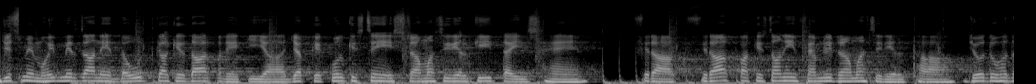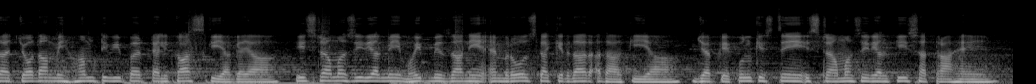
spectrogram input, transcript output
जिसमें मुहिब मिर्ज़ा ने दाऊद का किरदार प्ले किया, जबकि कुल किस्तें इस ड्रामा सीरियल की तेईस हैं। Firaq. Firaq Pakistani family drama serial था, जो 2014 में हम टीवी पर टेलीकास्ट किया गया। इस ड्रामा सीरियल में मुहिब मिर्ज़ा ने एमरोज़ का किरदार अदा किया, जबकि कुल किस्तें इस ड्रामा सीरियल की सत्रह हैं।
